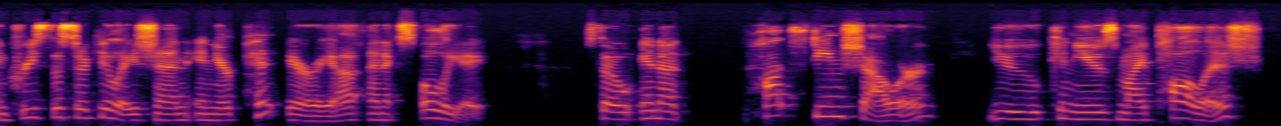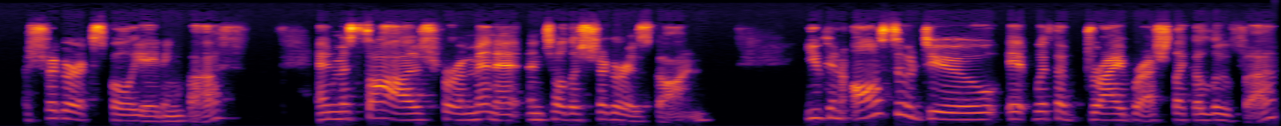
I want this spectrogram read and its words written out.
increase the circulation in your pit area and exfoliate so in a hot steam shower you can use my polish a sugar exfoliating buff and massage for a minute until the sugar is gone. You can also do it with a dry brush like a loofah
